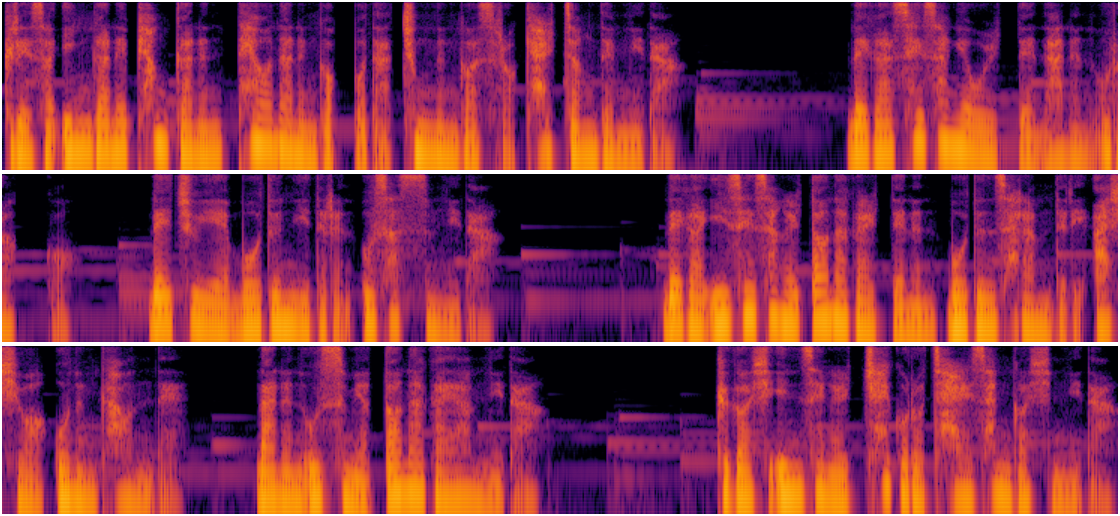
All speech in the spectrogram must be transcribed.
그래서 인간의 평가는 태어나는 것보다 죽는 것으로 결정됩니다. 내가 세상에 올 때 나는 울었고 내 주위의 모든 이들은 웃었습니다. 내가 이 세상을 떠나갈 때는 모든 사람들이 아쉬워 우는 가운데 나는 웃으며 떠나가야 합니다. 그것이 인생을 최고로 잘 산 것입니다.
